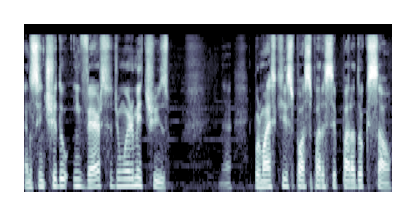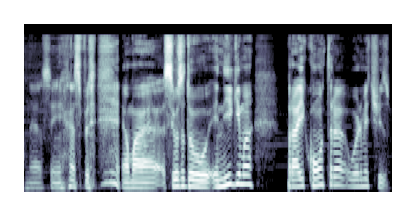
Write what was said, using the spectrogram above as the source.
é no sentido inverso de um hermetismo. Né? Por mais que isso possa parecer paradoxal, né? assim, é uma, se usa do enigma para ir contra o hermetismo.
